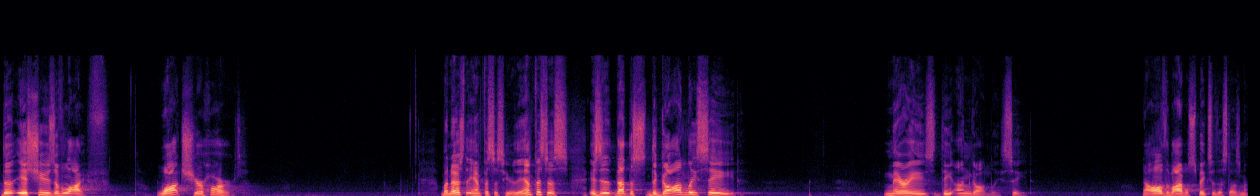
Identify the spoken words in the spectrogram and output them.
the issues of life. Watch your heart. But notice the emphasis here. The emphasis is that the, the godly seed marries the ungodly seed. Now, all of the Bible speaks of this, doesn't it?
